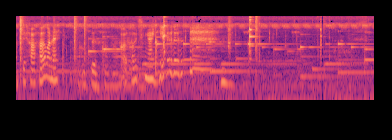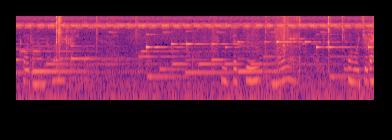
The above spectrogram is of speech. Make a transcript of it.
làm thì mà này làm từ khó thở chứ ngay Ôi chị đây ôi chị đây.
